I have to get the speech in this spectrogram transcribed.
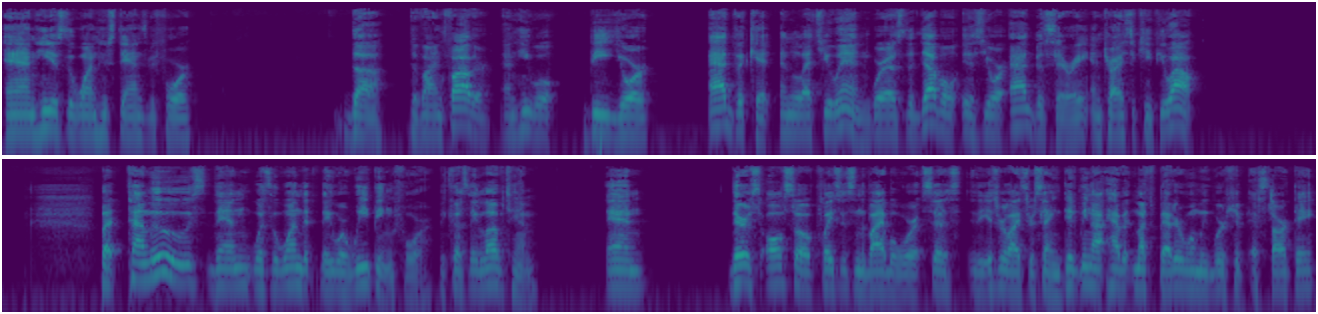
And he is the one who stands before the divine father, and he will be your advocate and let you in, whereas the devil is your adversary and tries to keep you out. But Tammuz then was the one that they were weeping for because they loved him. And there's also places in the Bible where it says the Israelites are saying, Did we not have it much better when we worshiped Astarte?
